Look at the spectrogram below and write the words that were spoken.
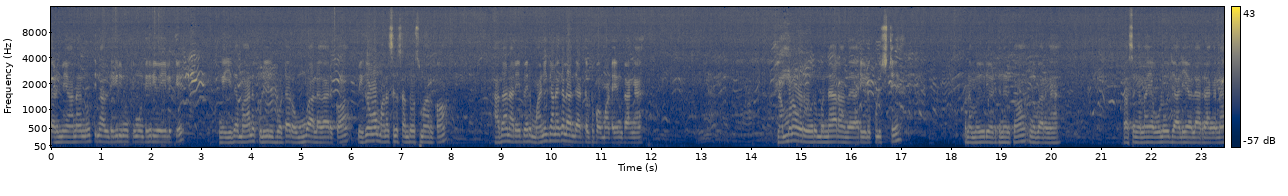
கடுமையான நூற்றி நாலு டிகிரி நூற்றி மூணு டிகிரி வெயிலுக்கு இங்கே இதமான குளியல் போட்டால் ரொம்ப அழகாக இருக்கும். மிகவும் மனசுக்கு சந்தோஷமாக இருக்கும். அதான் நிறைய பேர் மணிக்கணக்கில் அந்த இடத்த விட்டு போக மாட்டேங்கிறாங்க நம்மளும் ஒரு ஒரு மணி நேரம் அந்த அருவியில் குளிச்சுட்டு இப்போ நம்ம வீடியோ எடுத்துன்னு இருக்கோம். இங்கே பாருங்கள் பசங்கள்லாம் எவ்வளோ ஜாலியாக விளையாடுறாங்கன்னு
